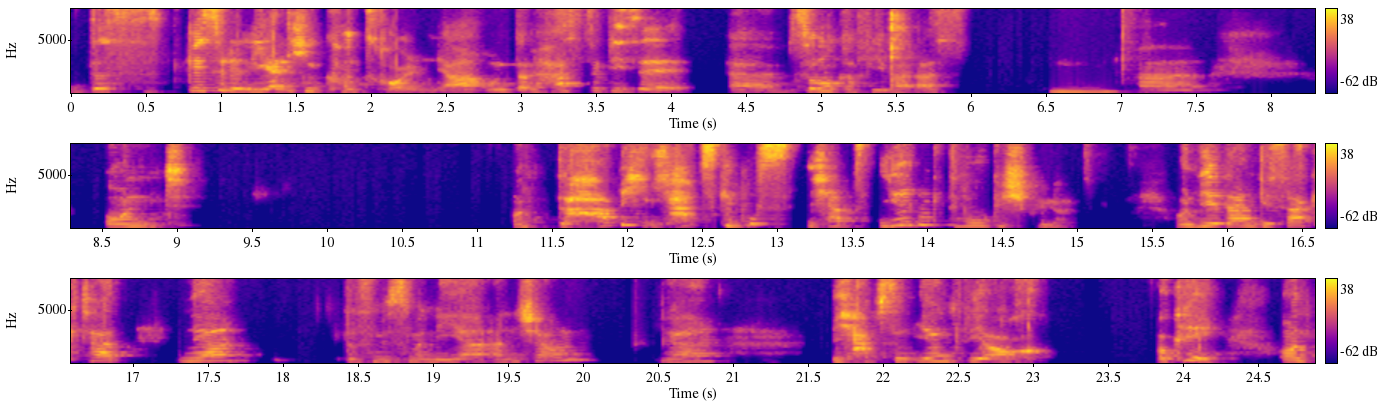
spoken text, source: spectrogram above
das gehst du den jährlichen Kontrollen, ja, und dann hast du diese äh, Sonographie war das. Mhm. Äh, und und da habe ich, ich habe es gewusst, ich habe es irgendwo gespürt. Und wie er dann gesagt hat, ja, das müssen wir näher anschauen. Ja, ich habe es dann irgendwie auch, okay. Und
